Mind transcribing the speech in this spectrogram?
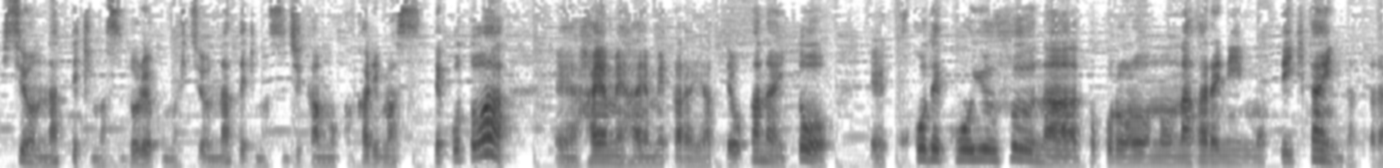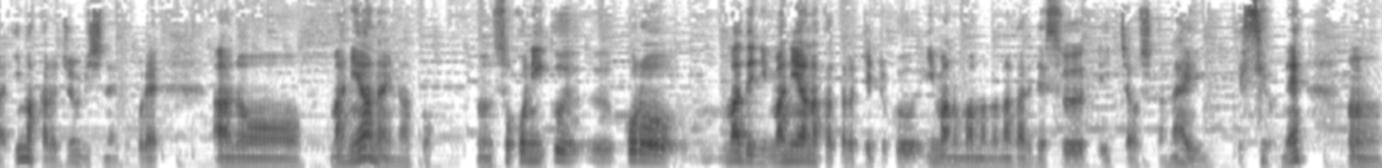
必要になってきます。努力も必要になってきます。時間もかかります。ってことは、えー、早め早めからやっておかないと、えー、ここでこういう風なところの流れに持っていきたいんだったら、今から準備しないとこれ、あの、間に合わないなと。うん、そこに行く頃までに間に合わなかったら結局今のままの流れですって言っちゃうしかないですよね。うん。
